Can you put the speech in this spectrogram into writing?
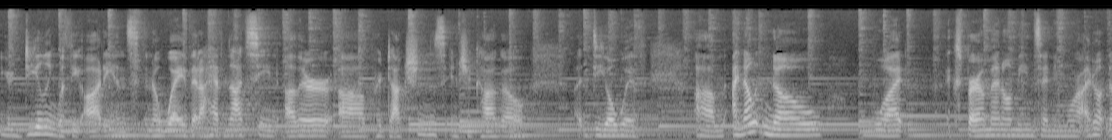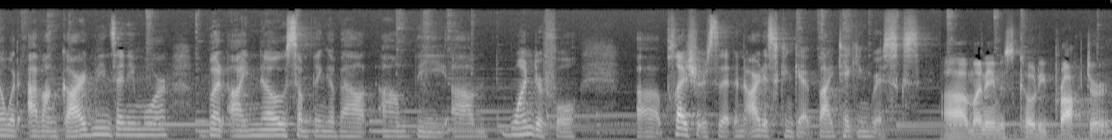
you're dealing with the audience in a way that I have not seen other uh, productions in Chicago uh, deal with. Um, I don't know what experimental means anymore. I don't know what avant-garde means anymore, but I know something about um, the um, wonderful uh, pleasures that an artist can get by taking risks. Uh, my name is Cody Proctor,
